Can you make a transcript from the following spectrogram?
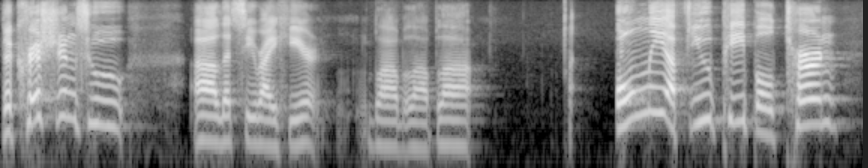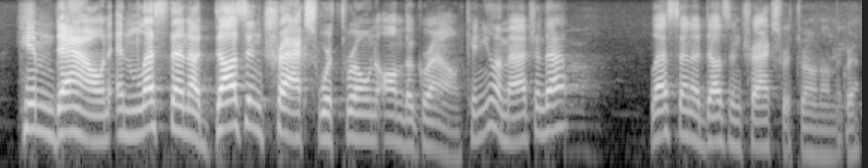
The Christians who, uh, let's see right here, blah, blah, blah. Only a few people turned him down, and less than a dozen tracks were thrown on the ground. Can you imagine that? Less than a dozen tracks were thrown on the ground.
